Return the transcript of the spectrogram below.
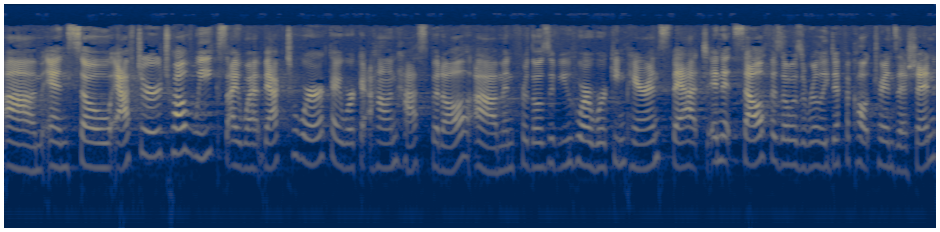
Um, and so after 12 weeks, I went back to work. I work at Holland Hospital. Um, and for those of you who are working parents, that in itself is always a really difficult transition.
